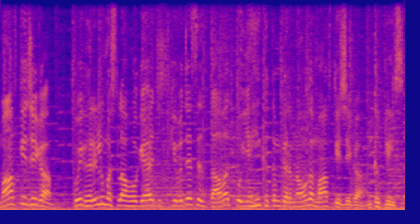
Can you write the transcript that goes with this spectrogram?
माफ़ कीजिएगा कोई घरेलू मसला हो गया है जिसकी वजह से इस दावत को यहीं खत्म करना होगा माफ़ कीजिएगा अंकल प्लीज़।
